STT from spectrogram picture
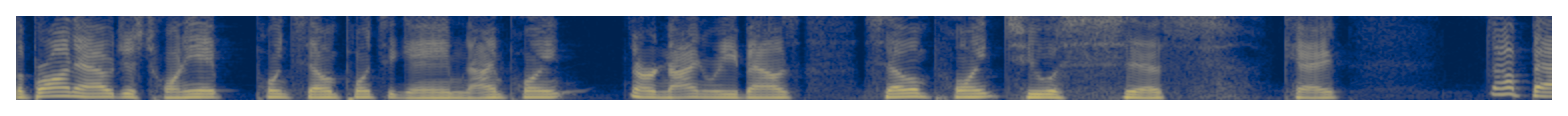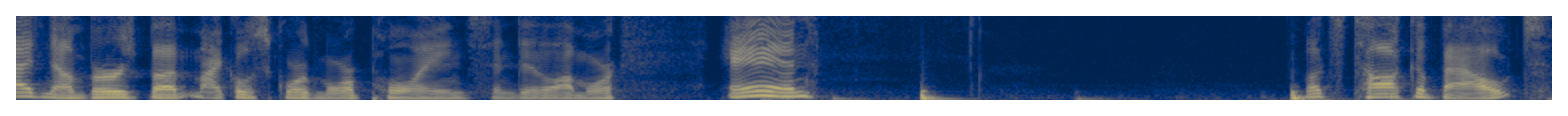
LeBron averages 28.7 points a game, nine point or nine rebounds, 7.2 assists. Okay, not bad numbers, but Michael scored more points and did a lot more. And let's talk about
